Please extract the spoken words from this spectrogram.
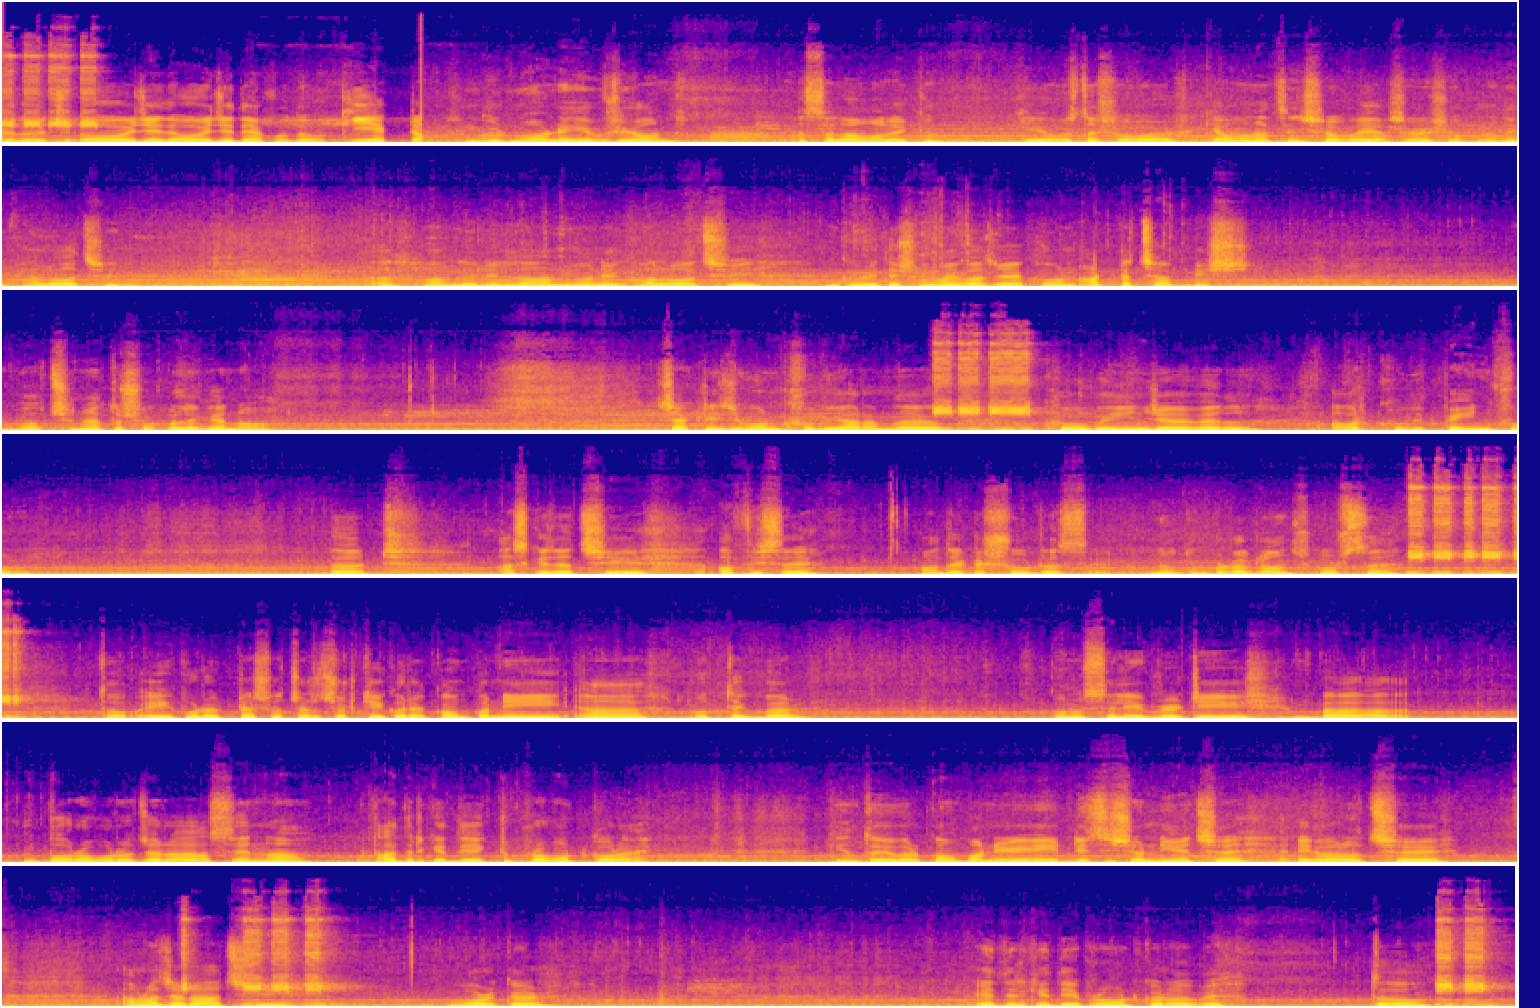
ওই যে ওই যে দেখো তো, কি একটা গুড মর্নিং এভরিওয়ান আসসালামু আলাইকুম কি অবস্থা সবার? কেমন আছেন সবাই? করি সকলে অনেক ভালো আছেন। আলহামদুলিল্লাহ, আমি অনেক ভালো আছি। ঘড়িতে সময় বাজে এখন আটটা ছাব্বিশ। ভাবছেন এত সকালে কেন? চাকরি জীবন খুবই আরামদায়ক, খুবই এনজয়েবল আবার খুবই পেইনফুল বাট আজকে যাচ্ছি অফিসে আমাদের একটা শ্যুট আছে, নতুন প্রোডাক্ট লঞ্চ করছে। তো এই প্রোডাক্টটা সচরাচর কী করে? কোম্পানি প্রত্যেকবার কোনো সেলিব্রিটি বা বড় বড় যারা আছে না, তাদেরকে দিয়ে একটু প্রমোট করায়। কিন্তু এবার কোম্পানি ডিসিশন নিয়েছে, এবার হচ্ছে আমরা যারা আছি ওয়ার্কার এদেরকে দিয়ে প্রমোট করা হবে। তো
